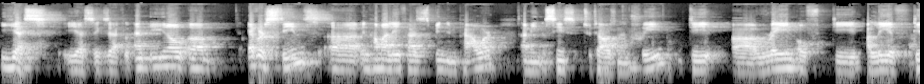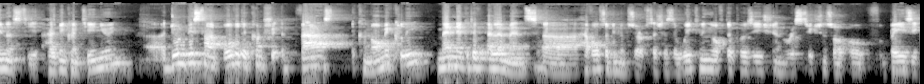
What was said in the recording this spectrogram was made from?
Yes, yes, exactly. And you know, um, ever since uh, Ilham Aliyev has been in power, I mean, since 2003, the uh, reign of the Aliyev dynasty has been continuing. Uh, during this time, although the country advanced economically, many negative elements uh, have also been observed, such as the weakening of the opposition, restrictions of, of basic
